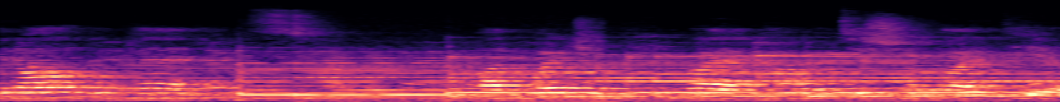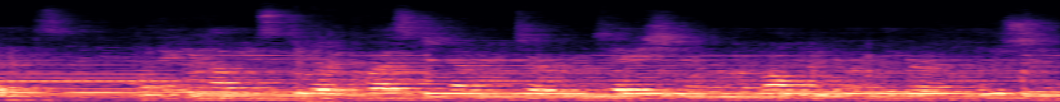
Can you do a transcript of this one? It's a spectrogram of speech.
It all depends on what you mean by a competition of ideas. When it comes to a question of interpretation of the moment of the revolution,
